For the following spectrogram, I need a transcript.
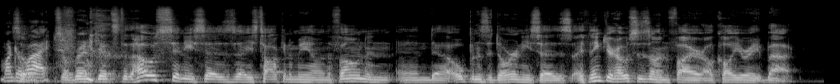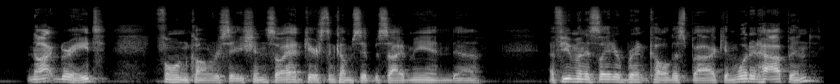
Wonder so, why. so Brent gets to the house and he says uh, he's talking to me on the phone and and uh, opens the door and he says, "I think your house is on fire. I'll call you right back." Not great phone conversation. So I had Kirsten come sit beside me and uh, a few minutes later Brent called us back and what had happened,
